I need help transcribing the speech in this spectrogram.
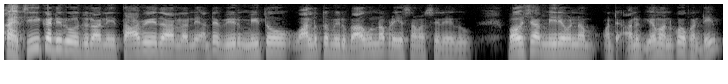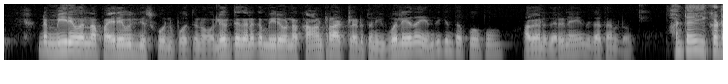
ప్రయత్నం. చీకటి రోజులని తాబేదారులని అంటే వీరు మీతో వాళ్ళతో మీరు బాగున్నప్పుడు ఏ సమస్య లేదు. బహుశా మీరేమన్నా అంటే అను ఏమనుకోకండి. అంటే మీరేమన్నా పైరేవులు తీసుకొని పోతున్నావు లేకపోతే కనుక మీరేమన్నా కాంట్రాక్ట్లు అడుగుతున్నా ఇవ్వలేదా? ఎందుకు ఇంత కోపం? అవేమైనా జరిగినాయి గతంలో? అంటే ఇక్కడ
